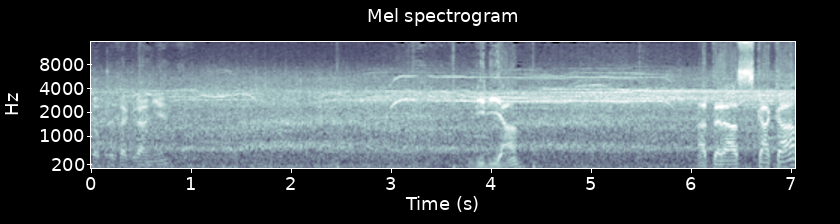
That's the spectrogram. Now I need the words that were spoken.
Dobre zagranie. Lidia. A teraz Kaka.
